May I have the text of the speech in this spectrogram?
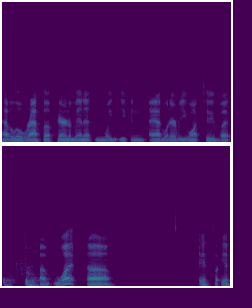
have a little wrap up here in a minute, and we you can add whatever you want to. But uh, what uh, if if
